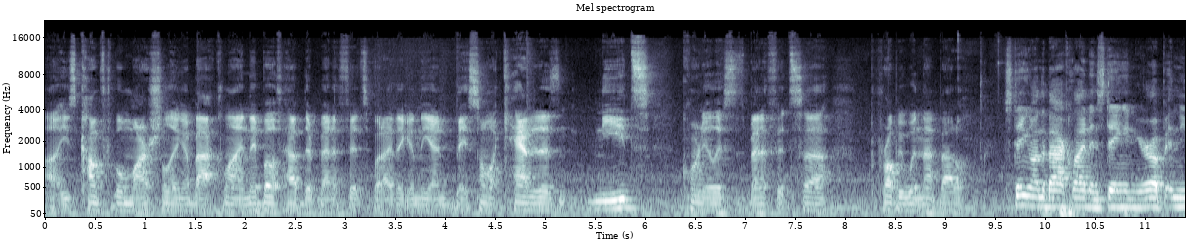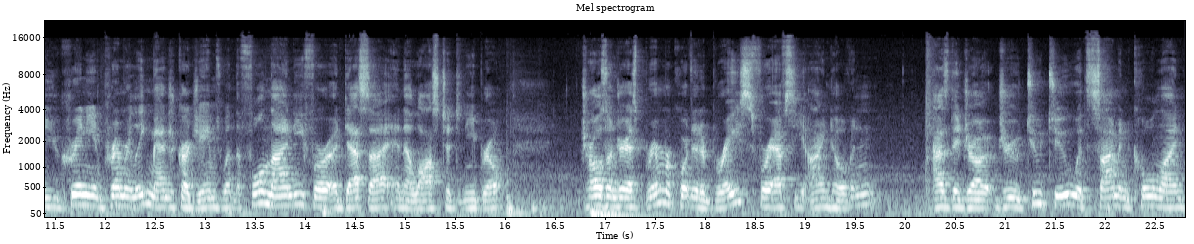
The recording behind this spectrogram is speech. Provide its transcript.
Uh, he's comfortable marshaling a back line. They both have their benefits, but I think in the end, based on what Canada needs, Cornelius' benefits uh, probably win that battle. Staying on the back line and staying in Europe, in the Ukrainian Premier League, Mandikar James went the full 90 for Odessa in a loss to Dnipro. Charles-Andreas Brym recorded a brace for FC Eindhoven as they draw, drew 2 2 with Simon Colyn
